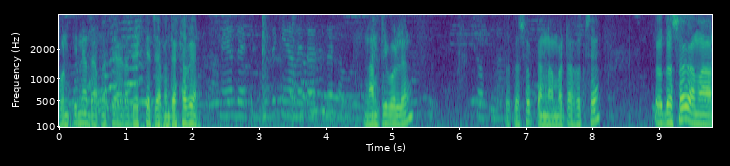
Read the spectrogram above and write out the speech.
ফোন কিনে দেয় আপনার চেহারাটা দেখতে চাই আপনি দেখাবেন? হ্যাঁ নাম কি বললেন? তো দর্শক তার নাম্বারটা হচ্ছে তো দর্শক আমার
